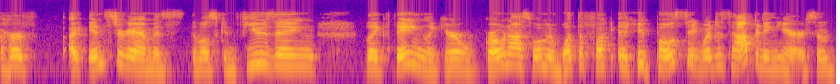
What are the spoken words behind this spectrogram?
her uh, Instagram is the most confusing like thing. Like you're a grown ass woman. What the fuck are you posting? What is happening here? So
